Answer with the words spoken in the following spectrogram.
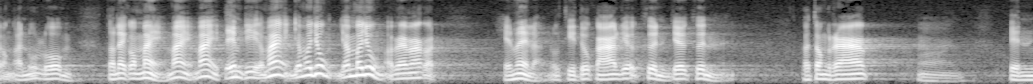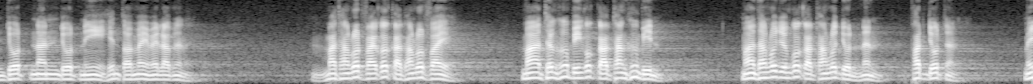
ต้องอนุโลม ตอนแรกก็ไม่ไม่ไม่เต็มที่ไม่อย่ามายุ่งอย่ามายุ่งเอาไปมาก็เห็นไหมล่ะลูกศิษย์ลูกหาเยอะขึ้น เยอะขึ้น ก็ต้องรับเป็นยศนั้นยศนี้ เห็นตอนไม่ไม่รับนั่นมาทางรถไฟก็กลับทางรถไฟ มาทางเครื่องบินก็กลับทางเครื่องบิน มาทางรถยนต์ก็กลับทางรถยนต์นั่น พัดยศนั่นไม่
